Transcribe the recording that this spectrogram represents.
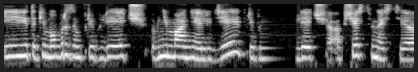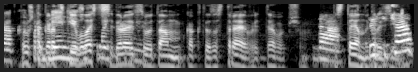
и таким образом привлечь внимание людей, привлечь общественность э, Потому что городские власти собираются его там как-то застраивать, да, в общем, да. постоянно То Сейчас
